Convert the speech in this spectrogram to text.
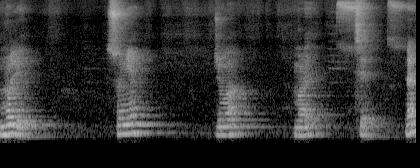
મૂલ્ય શૂન્ય જોવા મળે છે ડન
